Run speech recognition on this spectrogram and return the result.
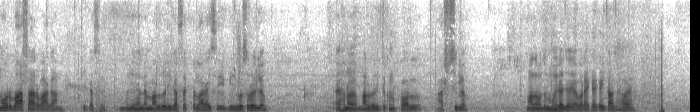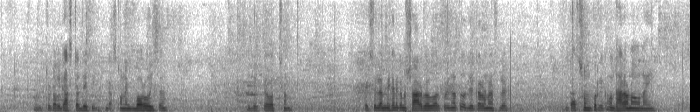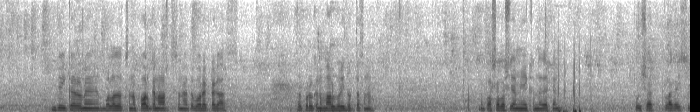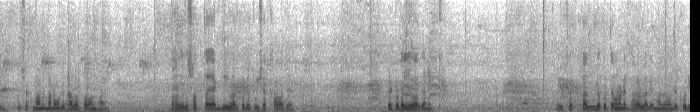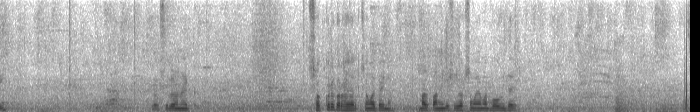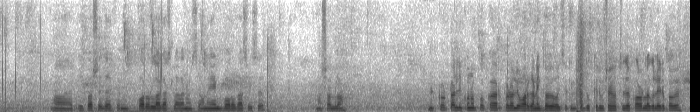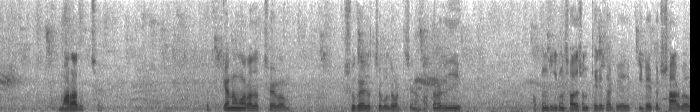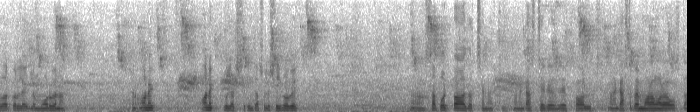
মোর বাসার বাগান, ঠিক আছে? মুই এখানে মালবেরি গাছ একটা লাগাইছি, বিশ বছর হইল এখনও মালবেরিতে কোনো ফল আসছিল। মাঝে মধ্যে মহিরা যায়, আবার একা একাই তাজা হয়। টোটাল গাছটা দেখি, গাছটা অনেক বড় হয়েছে দেখতে পাচ্ছেন। অ্যাকচুয়ালি আমি এখানে কোনো সার ব্যবহার করি না তো, যে কারণে আসলে গাছ সম্পর্কে কোনো ধারণাও নাই। যেই কারণে বলা যাচ্ছে না, ফল কেন আসতেছে না, এত বড় একটা গাছ। তারপরেও কেন মালবরি ধরতেছে না। পাশাপাশি আমি এখানে দেখেন পুঁইশাক লাগাইছি। পুঁইশাক মোটা- মোটামুটি ভালো ফলন হয়। দেখা যায় যে সপ্তাহে এক দুইবার করে পুঁইশাক খাওয়া যায়। এটা টোটালি অর্গানিক এইসব কাজগুলো করতে আমার অনেক ভালো লাগে, মাঝে মধ্যে করি। আসলে অনেক শখ করে করা হয় আর কি, সময় পাই না। আমার পানি বেশিরভাগ সময় আমার বউই দেয়। আর এই পাশে দেখেন করলা গাছ লাগানো হয়েছে, অনেক বড় গাছ হয়েছে মাসাল্লাহ টোটালি কোনো প্রকার টোটালি অর্গানিকভাবে হয়েছে, কিন্তু দুঃখের বিষয় হচ্ছে যে করলাগুলো এরভাবে মারা যাচ্ছে। কেন মারা যাচ্ছে বা শুকায় যাচ্ছে বলতে পারতেছি না। আপনারা যদি, আপনার যদি কোনো সাজেশন থেকে থাকে কী টাইপের সার ব্যবহার করলে এগুলো মরবে না, এখন অনেক অনেক ফুল আসছে কিন্তু আসলে সেইভাবে সাপোর্ট পাওয়া যাচ্ছে না আর কি মানে গাছ থেকে যে ফল মানে গাছটা প্রায় মরা মরা অবস্থা।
